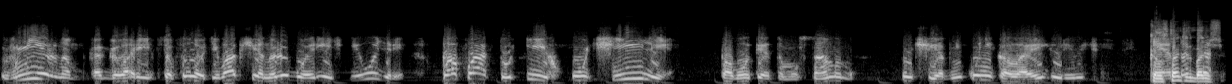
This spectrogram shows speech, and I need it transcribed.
в мирном, как говорится, флоте, вообще на любой речке и озере, по факту их учили по вот этому самому учебнику Николая Юрьевича. Константин Это- Борисович,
